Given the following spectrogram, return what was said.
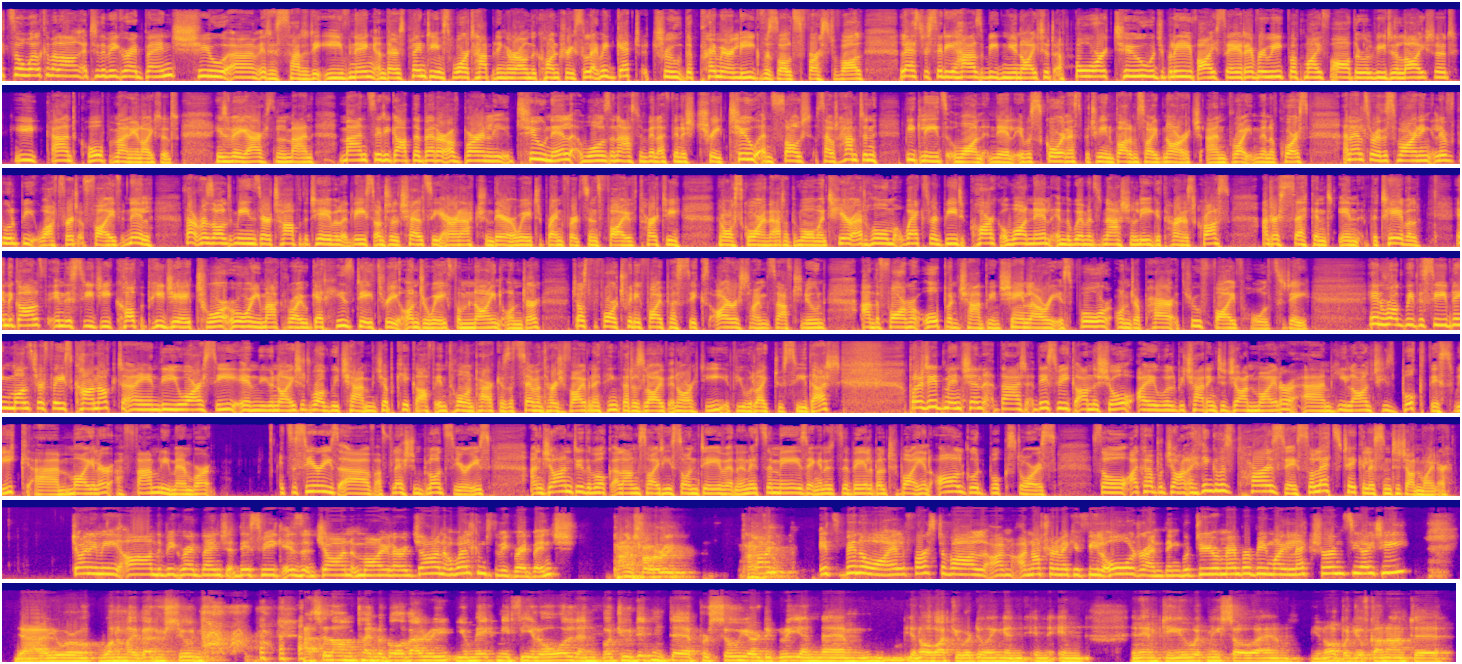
right, so welcome along to the Big Red Bench. Um, it is Saturday evening, and there's plenty of sport happening around the country. So let me get through the Premier League results first of all. Leicester City has beaten United a 4 2. Would you believe? I say it every week, but my father will be delighted. He can't cope with Man United. He's a big Arsenal man. Man City got the better of Burnley 2 0. Wolves and Aston Villa finished 3 2, and South, Southampton beat Leeds 1 0. It was scoreless between bottom side Norwich and Brighton, then, of course. And elsewhere this morning, Liverpool beat Watford. Watford 5 0. That result means they're top of the table at least until Chelsea are in action there away to Brentford since 5.30. No score on that at the moment. Here at home, Wexford beat Cork 1 0 in the Women's National League at Turners Cross and are second in the table. In the golf, in the CJ Cup PGA Tour, Rory McIlroy will get his day three underway from 9 under just before 25 past 6 Irish time this afternoon. And the former Open champion Shane Lowry is 4 under par through 5 holes today. In rugby this evening, Munster face Connacht the URC in the United Rugby Championship. Kick-off in Thomond Park is at 7.35 and I think that is live in RT if you would like to see that. But I did mention that this week on the show I will be chatting to John Meyler. Um, he launched his book this week, um, a family member it's a series of a flesh and blood series, and John did the book alongside his son David, and it's amazing, and it's available to buy in all good bookstores. So I caught up with John. I think it was Thursday. So let's take a listen to John Meyler. Joining me on the Big Red Bench this week is John Meyler. John, welcome to the Big Red Bench. Thanks, Valerie. Thank John, you. It's been a while. First of all, I'm I'm not trying to make you feel old or anything, but do you remember being my lecturer in CIT? Yeah, you were one of my better students. That's a long time ago, Valerie. You make me feel old, and but you didn't uh, pursue your degree and um, you know what you were doing in in in, in MTU with me. So um, you know, but you've gone on to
